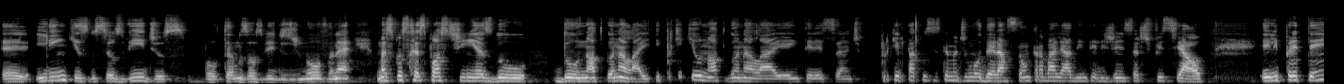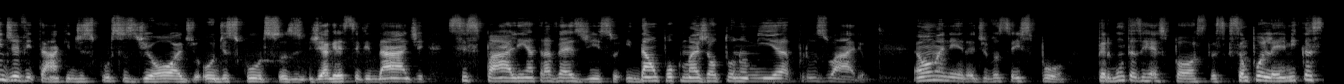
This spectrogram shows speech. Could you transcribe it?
é, links nos seus vídeos, voltamos aos vídeos de novo, né? Mas com as respostinhas do, do Not Gonna Lie. E por que, que o Not Gonna Lie é interessante? Porque ele está com o sistema de moderação trabalhado em inteligência artificial. Ele pretende evitar que discursos de ódio ou discursos de agressividade se espalhem através disso e dá um pouco mais de autonomia para o usuário. É uma maneira de você expor perguntas e respostas que são polêmicas,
